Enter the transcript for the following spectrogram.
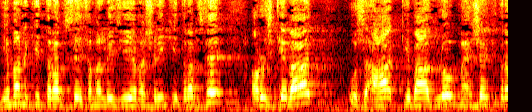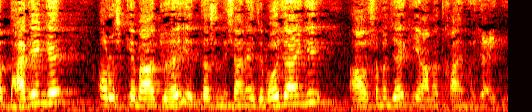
یمن کی طرف سے، سمجھ لیجیے مشرق کی طرف سے۔ اور اس کے بعد، اس آگ کے بعد لوگ محشر کی طرف بھاگیں گے۔ اور اس کے بعد جو ہے یہ دس نشانیں جب ہو جائیں گی آپ سمجھ جائے کہ قیامت قائم ہو جائے گی۔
